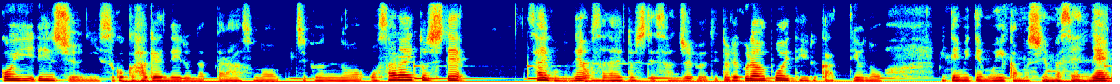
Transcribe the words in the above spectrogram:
語彙練習にすごく励んでいるんだったらその自分のおさらいとして最後のねおさらいとして30秒でどれぐらい覚えているかっていうのを見てみてもいいかもしれませんね。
